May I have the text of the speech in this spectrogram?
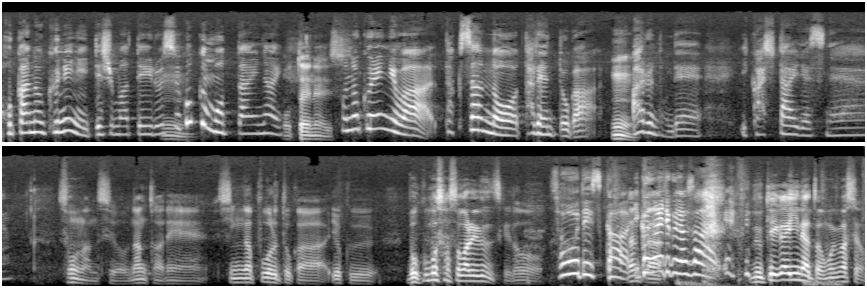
他の国に行ってしまっている。すごくもったいない、うん、もったいないです。この国にはたくさんのタレントがあるので、うん、生かしたいですね。そうなんですよ。なんかねシンガポールとかよく僕も誘われるんですけど。そうですか。行かないでください。抜けがいいなと思いますよ。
